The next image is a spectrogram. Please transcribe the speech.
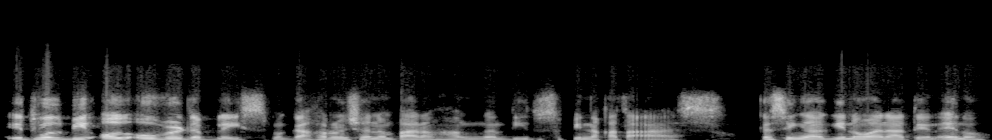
It will be all over the place. Magkakaroon siya ng parang hanggang dito sa pinakataas. Kasi nga ginawa natin, eh no,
